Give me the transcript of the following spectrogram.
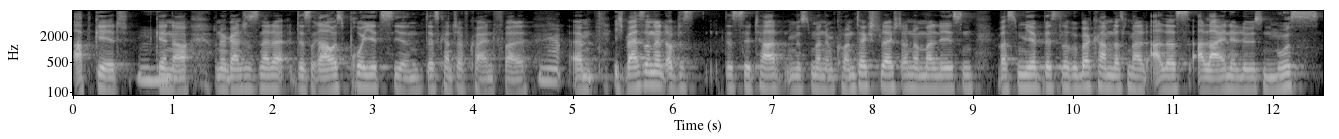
abgeht. Mhm. Genau. Und du kannst das, rausprojizieren. Das kannst du auf keinen Fall. Ja. Ähm, ich weiß auch nicht, ob das, das Zitat müsste man im Kontext vielleicht auch nochmal lesen, was mir ein bisschen rüberkam, dass man halt alles alleine lösen muss.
